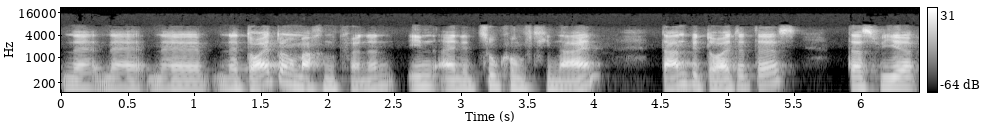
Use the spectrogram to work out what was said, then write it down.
eine, eine, eine Deutung machen können in eine Zukunft hinein, dann bedeutet es, dass wir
